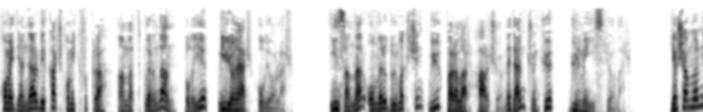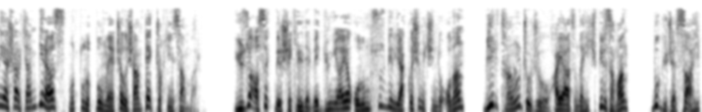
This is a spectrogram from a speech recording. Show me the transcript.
Komedyenler birkaç komik fıkra anlattıklarından dolayı milyoner oluyorlar. İnsanlar onları duymak için büyük paralar harcıyor. Neden? Çünkü gülmeyi istiyorlar. Yaşamlarını yaşarken biraz mutluluk bulmaya çalışan pek çok insan var. Yüzü asık bir şekilde ve dünyaya olumsuz bir yaklaşım içinde olan bir tanrı çocuğu hayatında hiçbir zaman bu güce sahip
